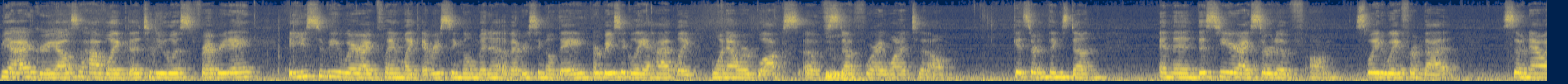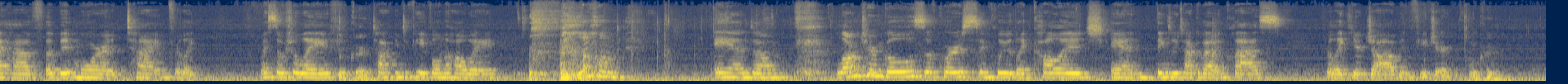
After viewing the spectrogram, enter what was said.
Yeah, I agree. I also have like a to do list for every day. It used to be where I planned like every single minute of every single day, or basically I had like one hour blocks of mm. stuff where I wanted to um, get certain things done. And then this year I sort of um, swayed away from that. So now I have a bit more time for like my social life, okay. talking to people in the hallway. um, and um, long term goals, of course, include like college and things we talk about in class for like your job in the future. Okay.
